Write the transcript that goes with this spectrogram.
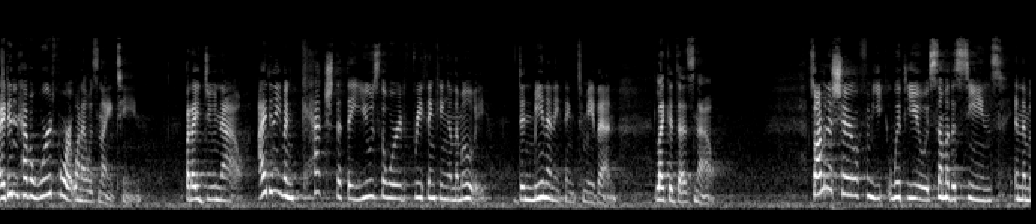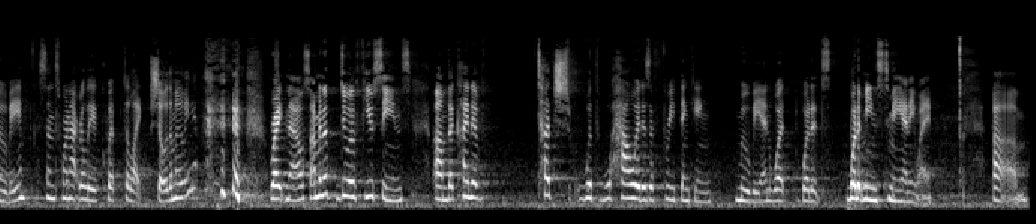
I didn't have a word for it when I was 19 but I do now. I didn't even catch that they used the word free thinking in the movie. It didn't mean anything to me then, like it does now. So I'm going to share with you some of the scenes in the movie, since we're not really equipped to like show the movie right now. So I'm going to do a few scenes um, that kind of touch with how it is a free thinking movie and what, what, it's, what it means to me anyway. Um,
